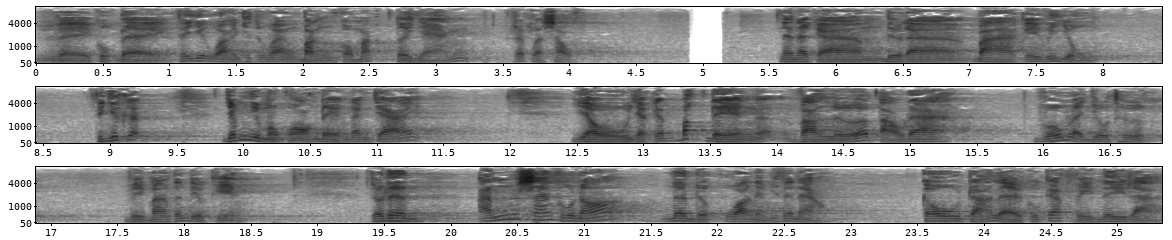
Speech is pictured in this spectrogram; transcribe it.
về cuộc đời thế giới quan trên quan bằng con mắt tuệ nhãn rất là sâu. Nandaka đưa ra ba cái ví dụ. Thứ nhất á, giống như một ngọn đèn đang cháy dầu và cái bắt đèn và lửa tạo ra vốn là vô thường vì mang tính điều kiện. Cho nên ánh sáng của nó nên được quan niệm như thế nào? Câu trả lời của các vị ni là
